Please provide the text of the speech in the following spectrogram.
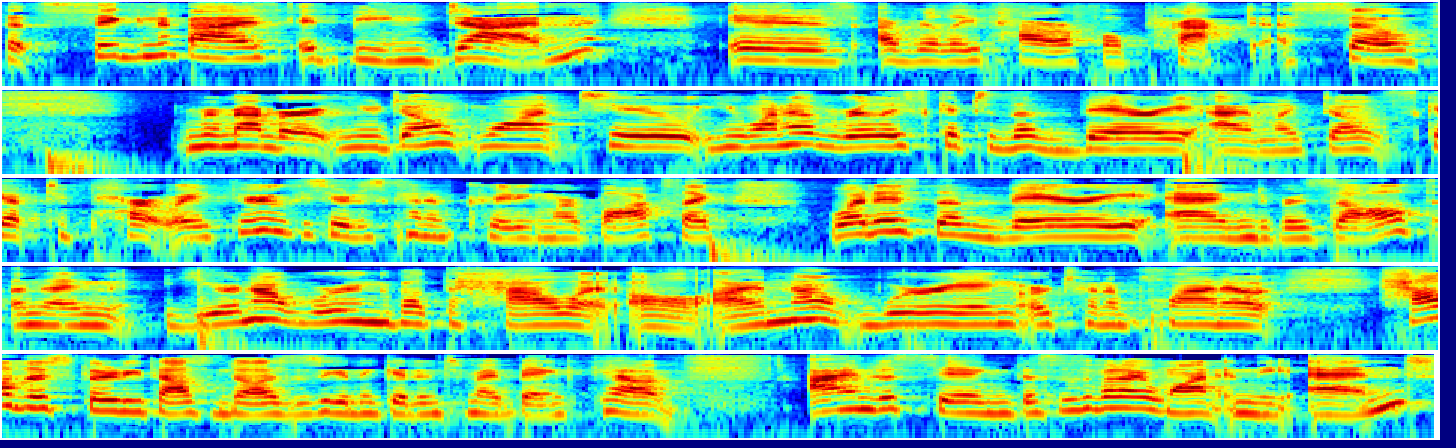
that signifies it being done is a really powerful practice. So remember, you don't want to, you want to really skip to the very end. Like, don't skip to part way through because you're just kind of creating more blocks. Like, what is the very end result? And then you're not worrying about the how at all. I'm not worrying or trying to plan out how this $30,000 is going to get into my bank account. I'm just saying, this is what I want in the end.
